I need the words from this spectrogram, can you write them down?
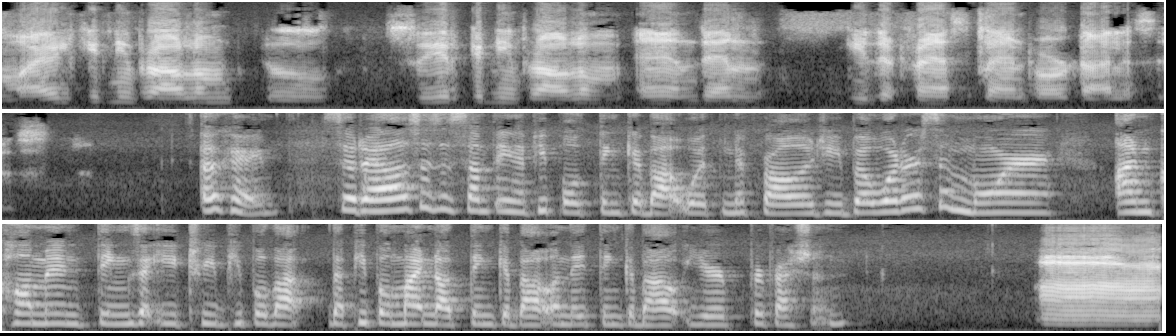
mild kidney problem to severe kidney problem, and then either transplant or dialysis. Okay, so dialysis is something that people think about with nephrology, but what are some more uncommon things that you treat people that, that people might not think about when they think about your profession? Um,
